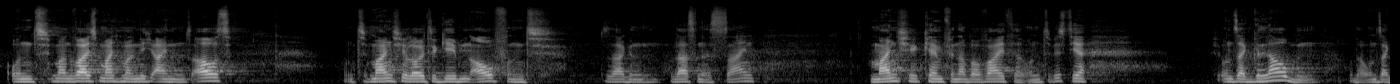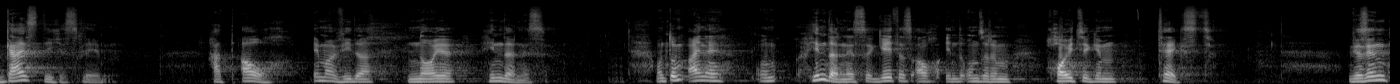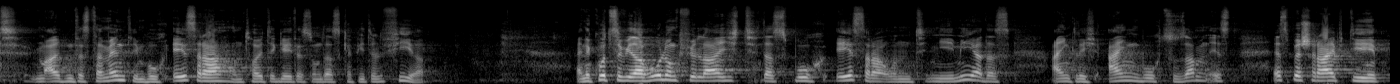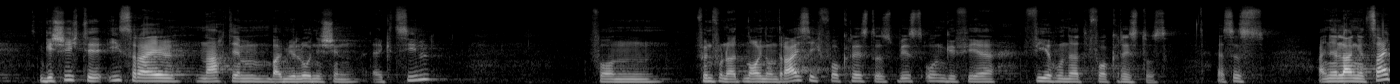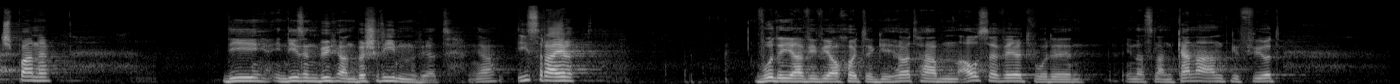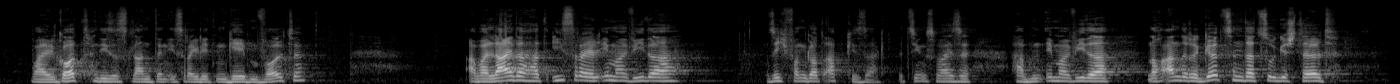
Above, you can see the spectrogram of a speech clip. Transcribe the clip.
und man weiß manchmal nicht ein und aus. Und manche Leute geben auf und sagen, lassen es sein. Manche kämpfen aber weiter. Und wisst ihr, unser Glauben oder unser geistliches Leben hat auch immer wieder neue Hindernisse. Und um eine um Hindernisse geht es auch in unserem heutigen Text. Wir sind im Alten Testament, im Buch Esra und heute geht es um das Kapitel 4. Eine kurze Wiederholung vielleicht, das Buch Esra und Nehemiah, das eigentlich ein Buch zusammen ist, es beschreibt die Geschichte Israel nach dem babylonischen Exil von 539 vor Christus bis ungefähr 400 vor Christus. Es ist eine lange Zeitspanne, die in diesen Büchern beschrieben wird. Ja, Israel wurde ja, wie wir auch heute gehört haben, auserwählt, wurde in das Land Kanaan geführt, weil Gott dieses Land den Israeliten geben wollte. Aber leider hat Israel immer wieder sich von Gott abgesagt, beziehungsweise haben immer wieder noch andere Götzen dazu gestellt.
